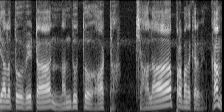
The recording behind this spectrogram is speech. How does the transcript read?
దయ్యాలతో వేట నందుతో ఆట. చాలా ప్రమాదకరమైంది. కమ్.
